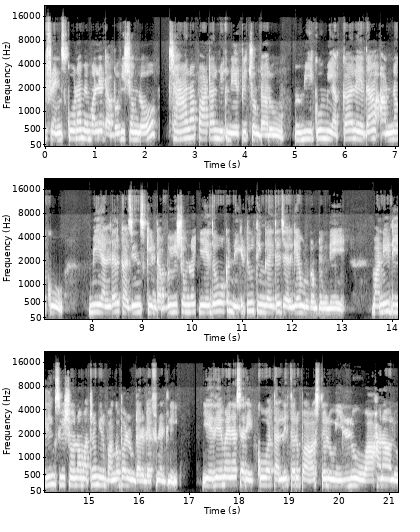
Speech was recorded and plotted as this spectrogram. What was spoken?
ఫ్రెండ్స్ కూడా మిమ్మల్ని డబ్బు విషయంలో చాలా పాఠాలు మీకు నేర్పించుంటారు. మీకు మీ అక్క లేదా అన్నకు మీ ఎల్డర్ కజిన్స్కి డబ్బు విషయంలో ఏదో ఒక నెగిటివ్ థింగ్ అయితే జరిగే ఉంటుంటుంది. మనీ డీలింగ్స్ విషయంలో మాత్రం మీరు భంగపడి ఉంటారు డెఫినెట్లీ ఏదేమైనా సరే ఎక్కువ తల్లితరపు ఆస్తులు ఇల్లు వాహనాలు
